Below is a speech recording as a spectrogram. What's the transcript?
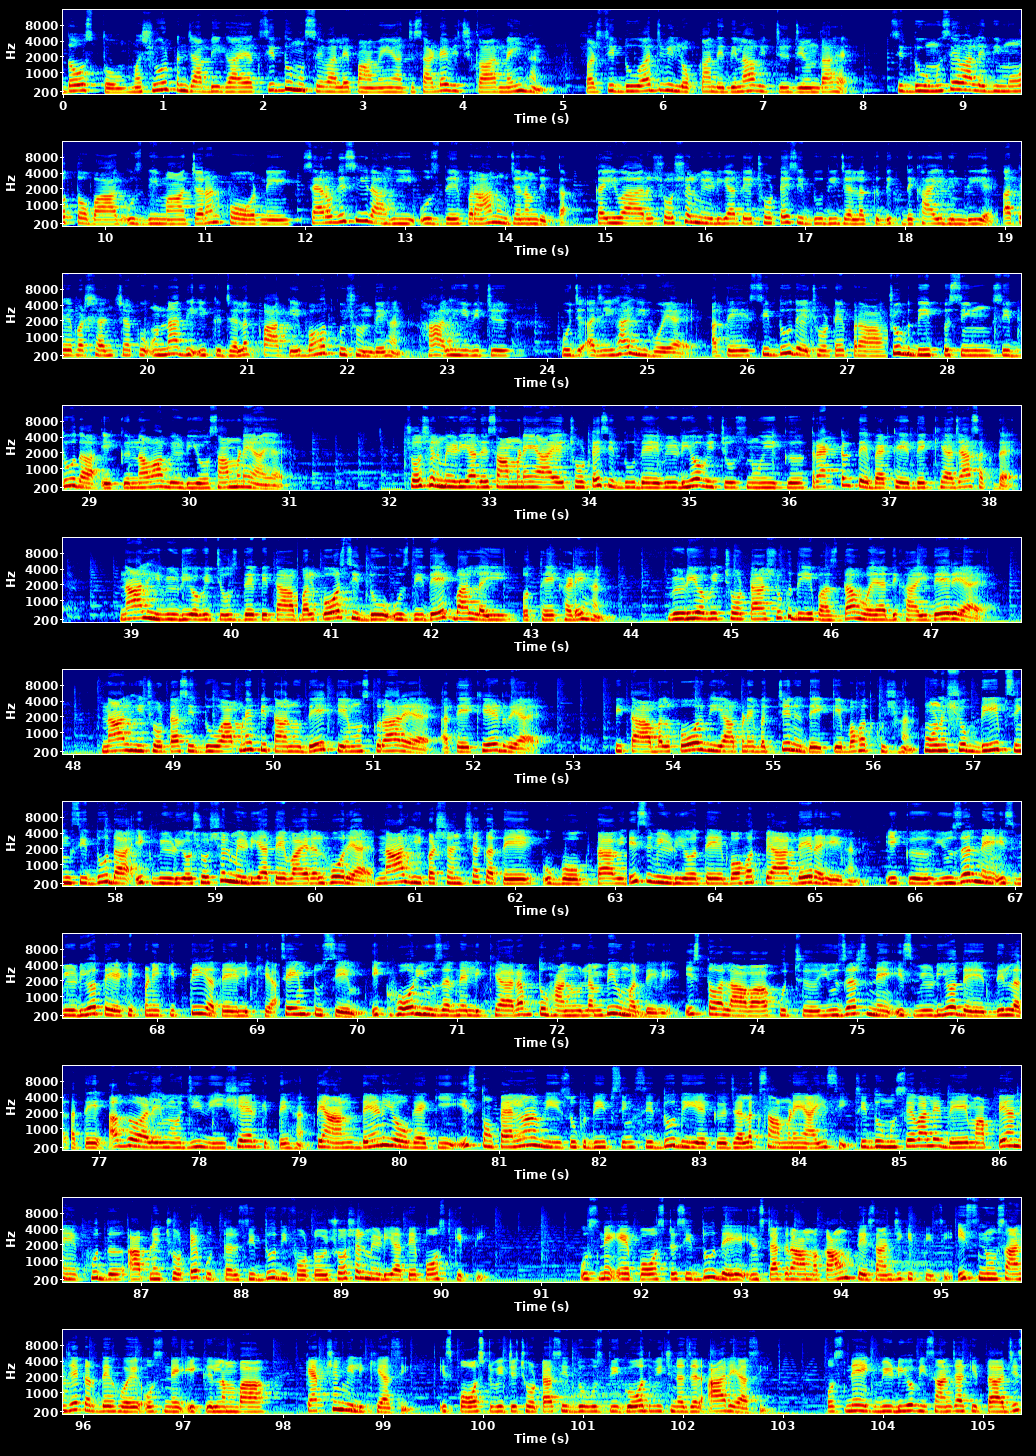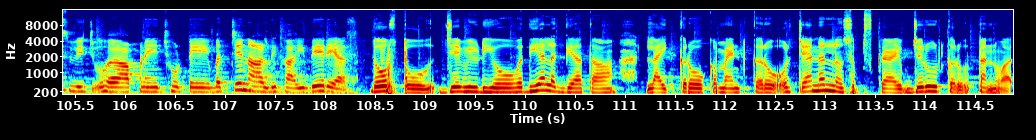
ਦੋਸਤੋ, ਮਸ਼ਹੂਰ ਪੰਜਾਬੀ ਗਾਇਕ ਸਿੱਧੂ ਮੂਸੇਵਾਲੇ ਭਾਵੇਂ ਅੱਜ ਸਾਡੇ ਵਿਚਕਾਰ ਨਹੀਂ ਹਨ, ਪਰ ਸਿੱਧੂ ਅੱਜ ਵੀ ਲੋਕਾਂ ਦੇ ਦਿਲਾਂ ਵਿੱਚ ਜਿਉਂਦਾ ਹੈ। ਸਿੱਧੂ ਮੂਸੇਵਾਲੇ ਦੀ ਮੌਤ ਤੋਂ ਬਾਅਦ ਉਸ ਦੀ ਮਾਂ ਚਰਨ ਕੌਰ ਨੇ ਸੈਰੋਗੇਸੀ ਰਾਹੀਂ ਉਸ ਦੇ ਭਰਾ ਨੂੰ ਜਨਮ ਦਿੱਤਾ। ਕਈ ਵਾਰ ਸੋਸ਼ਲ ਮੀਡੀਆ ਤੇ ਛੋਟੇ ਸਿੱਧੂ ਦੀ ਝਲਕ ਦਿਖ- ਦਿਖਾਈ ਦਿੰਦੀ ਹੈ ਅਤੇ ਪ੍ਰਸ਼ੰਸਕ ਉਹਨਾਂ ਦੀ ਇੱਕ ਝਲਕ ਪਾ ਕੇ ਬਹੁਤ ਖੁਸ਼ ਹੁੰਦੇ ਹਨ। ਹਾਲ ਹੀ ਵਿੱਚ ਕੁਝ ਅਜਿਹਾ ਹੀ ਹੋਇਆ ਹੈ ਅਤੇ ਸਿੱਧੂ ਦੇ ਛੋਟੇ ਭਰਾ ਸ਼ੁਭਦੀਪ ਸਿੰਘ ਸਿੱਧੂ ਦਾ ਇੱਕ ਨਵਾਂ ਵੀਡੀਓ ਸਾਹਮਣੇ ਆਇਆ ਹੈ। ਸੋਸ਼ਲ ਮੀਡੀਆ ਦੇ ਸਾਹਮਣੇ ਆਏ ਛੋਟੇ ਸਿੱਧੂ ਦੇ ਵੀਡੀਓ ਵਿੱਚ ਉਸ ਨੂੰ ਇੱਕ ਟਰੈਕਟਰ ਤੇ ਬੈਠੇ ਦੇਖਿਆ ਜਾ ਸਕਦਾ ਹੈ। ਨਾਲ ਹੀ ਵੀਡੀਓ ਵਿੱਚ ਉਸ ਦੇ ਪਿਤਾ ਬਲਕੌਰ ਸਿੱਧੂ ਉਸ ਦੀ ਦੇਖਭਾਲ ਲਈ ਉੱਥੇ ਖੜੇ ਹਨ। ਵੀਡੀਓ ਵਿੱਚ ਛੋਟਾ ਸ਼ੁਕਦੀਪ ਹੱਸਦਾ ਹੋਇਆ ਦਿਖਾਈ ਦੇ ਰਿਹਾ ਹੈ। ਨਾਲ ਹੀ ਛੋਟਾ ਸਿੱਧੂ ਆਪਣੇ ਪਿਤਾ ਨੂੰ ਦੇਖ ਕੇ ਮੁਸਕਰਾ ਰਿਹਾ ਹੈ ਅਤੇ ਖੇਡ ਰਿਹਾ ਹੈ। ਪਿਤਾ ਬਲਕੌਰ ਵੀ ਆਪਣੇ ਬੱਚੇ ਨੂੰ ਦੇਖ ਕੇ ਬਹੁਤ ਖੁਸ਼ ਹਨ। ਹੁਣ ਸ਼ੁਭਦੀਪ ਸਿੰਘ ਸਿੱਧੂ ਦਾ ਇੱਕ ਵੀਡੀਓ ਸੋਸ਼ਲ ਮੀਡੀਆ ਤੇ ਵਾਇਰਲ ਹੋ ਰਿਹਾ ਹੈ। ਨਾਲ ਹੀ ਪ੍ਰਸ਼ੰਸਕ ਅਤੇ ਉਪਭੋਗਤਾ ਵੀ ਇਸ ਵੀਡੀਓ ਤੇ ਬਹੁਤ ਪਿਆਰ ਦੇ ਰਹੇ ਹਨ। ਇੱਕ ਯੂਜ਼ਰ ਨੇ ਇਸ ਵੀਡੀਓ ਤੇ ਟਿੱਪਣੀ ਕੀਤੀ ਅਤੇ ਲਿਖਿਆ ਸੇਮ ਟੂ ਸੇਮ ਇੱਕ ਹੋਰ ਯੂਜ਼ਰ ਨੇ ਲਿਖਿਆ, ਰੱਬ ਤੁਹਾਨੂੰ ਲੰਬੀ ਉਮਰ ਦੇਵੇ। ਇਸ ਤੋਂ ਇਲਾਵਾ ਕੁਝ ਯੂਜ਼ਰਸ ਨੇ ਇਸ ਵੀਡੀਓ ਦੇ ਦਿਲ ਅਤੇ ਅੱਗ ਵਾਲੇ ਮੋਜੀ ਵੀ ਸ਼ੇਅਰ ਕੀਤੇ ਹਨ। ਧਿਆਨ ਦੇਣ ਯੋਗ ਹੈ ਕਿ ਇਸ ਤੋਂ ਪਹਿਲਾਂ ਵੀ ਸੁਖਦੀਪ ਸਿੰਘ ਸਿੱਧੂ ਦੀ ਇੱਕ ਝਲਕ ਸਾਹਮਣੇ ਆਈ ਸੀ। ਸਿੱਧੂ ਮੂਸੇਵਾਲੇ ਦੇ ਮਾਪਿਆਂ ਨੇ ਖੁਦ ਆਪਣੇ ਛੋਟੇ ਪੁੱਤਰ ਸਿੱਧੂ ਦੀ ਫੋਟੋ ਸੋਸ਼ਲ ਮੀਡੀਆ ਤੇ ਪੋਸਟ ਕੀਤੀ। ਉਸਨੇ ਇਹ ਪੋਸਟ ਸਿੱਧੂ ਦੇ ਇੰਸਟਾਗ੍ਰam ਅਕਾਊਂਟ ਤੇ ਸਾਂਝੀ ਕੀਤੀ ਸੀ। ਇਸ ਨੂੰ ਸਾਂਝੇ ਕਰਦੇ ਹੋਏ ਉਸਨੇ ਇੱਕ ਲੰਬਾ ਕੈਪਸ਼ਨ ਵੀ ਲਿਖਿਆ ਸੀ। ਇਸ ਪੋਸਟ ਵਿੱਚ ਛੋਟਾ ਸਿੱਧੂ ਉਸ ਦੀ ਗੋਦ ਵਿੱਚ ਨਜ਼ਰ ਆ ਰਿਹਾ ਸੀ। ਉਸਨੇ ਇੱਕ ਵੀਡੀਓ ਵੀ ਸਾਂਝਾ ਕੀਤਾ, ਜਿਸ ਵਿੱਚ ਉਹ ਆਪਣੇ ਛੋਟੇ ਬੱਚੇ ਨਾਲ ਦਿਖਾਈ ਦੇ ਰਿਹਾ ਸੀ। ਦੋਸਤੋ, ਜੇ ਵੀਡੀਓ ਵਧੀਆ ਲੱਗਿਆ ਤਾਂ ਲਾਈਕ ਕਰੋ, ਕਮੈਂਟ ਕਰੋ ਔਰ ਚੈਨਲ ਨੂੰ ਸਬਸਕ੍ਰਾਈਬ ਜ਼ਰੂਰ ਕਰੋ। ਧੰਨਵਾਦ।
